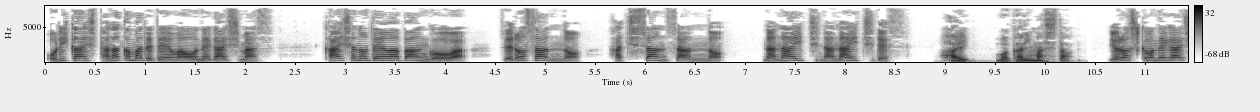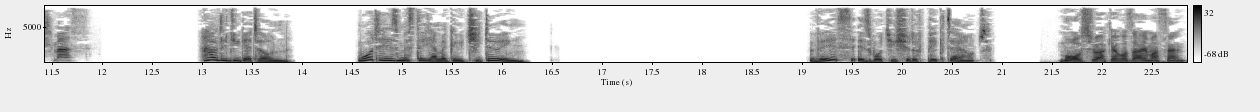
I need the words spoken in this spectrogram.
折り返し田中まで電話をお願いします。会社の電話番号は03-833-7171です。はい、わかりました。よろしくお願いします。How did you get on? What is Mr. Yamaguchi doing? This is what you should have picked out. 申し訳ございません。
